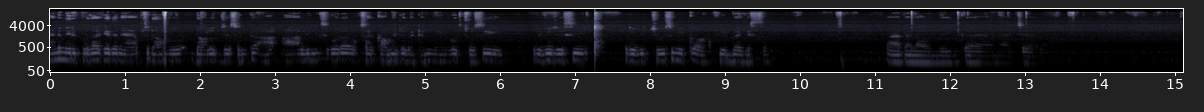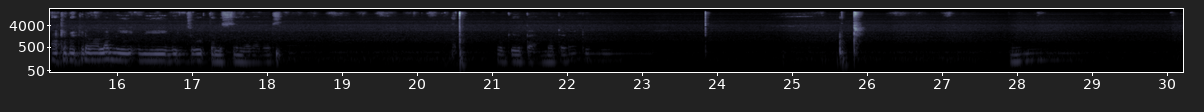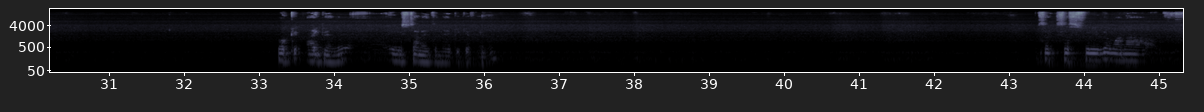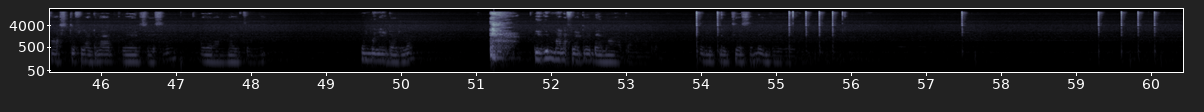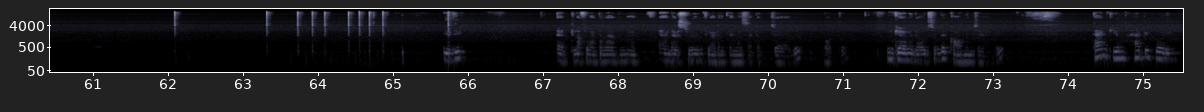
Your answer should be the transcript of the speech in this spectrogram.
అండ్ మీరు ఇప్పుడు దాకా ఏదైనా యాప్స్ డౌన్లోడ్ డెవలప్ చేసి ఉంటే ఆ- ఆ లింక్స్ కూడా ఒకసారి కామెంట్లో పెట్టండి. నేను కూడా చూసి రివ్యూ చేసి రివ్యూ చూసి మీకు ఫీడ్బ్యాక్ ఇస్తాను. యాప్ ఎలా ఉంది? ఇంకా ఏమైనా యాడ్ చేయాలా? అట్లా పెట్టడం వల్ల మీ మీ గురించి కూడా తెలుస్తుంది కదా అదర్స్. ఓకే టైం పట్టేటట్టు Mm-hmm. ఓకే అయిపోయింది. ఇన్స్టాల్ అవుతుంది ఏపీకే ఫైల్ సక్సెస్ఫుల్గా మన ఫస్ట్ ఫ్లటర్ యాప్ క్రియేట్ చేసి. అది రన్ అవుతుంది. ఎమ్యులేటర్లో ఇది మన ఫ్లటర్ డెమో యాప్ అనమాట క్లిక్ చేస్తే ఇంక్రీజ్ అవుతుంది ఇది ఎట్లా ఫ్లటర్ యాప్ని ఆండ్రాయిడ్ స్టూడియో ఫ్లటర్కి ఎలా సెటప్ చేయాలి మొత్తం. ఇంకేమైనా డౌట్స్ ఉంటే కామెంట్ చేయండి. Thank you happy coding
